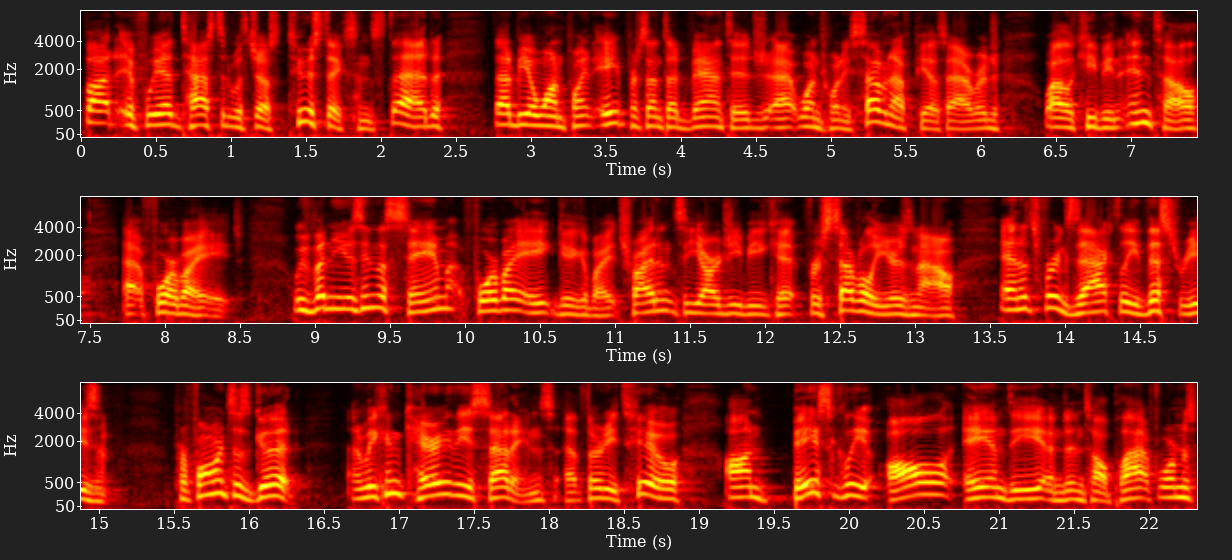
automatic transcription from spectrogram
But if we had tested with just two sticks instead, that'd be a 1.8% advantage at 127 FPS average while keeping Intel at 4x8. We've been using the same 4x8 gigabyte Trident Z RGB kit for several years now, and it's for exactly this reason. Performance is good, and we can carry these settings at 32 on basically all AMD and Intel platforms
